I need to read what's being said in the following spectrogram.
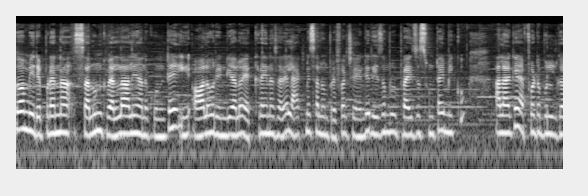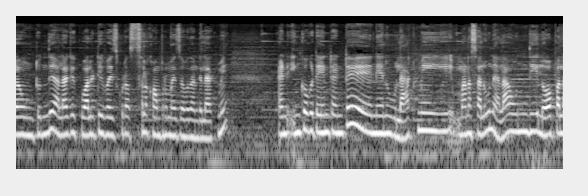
So మీరు ఎప్పుడైనా సలూన్కి వెళ్ళాలి అనుకుంటే ఈ ఆల్ ఓవర్ ఇండియాలో ఎక్కడైనా సరే లాక్మీ సలూన్ ప్రిఫర్ చేయండి. రీజనబుల్ ప్రైజెస్ ఉంటాయి మీకు. అలాగే అఫోర్డబుల్గా ఉంటుంది. అలాగే క్వాలిటీ వైజ్ కూడా అస్సలు కాంప్రమైజ్ అవ్వదండి లాక్మీ. అండ్ ఇంకొకటి ఏంటంటే నేను లాక్మీ మన సలూన్ ఎలా ఉంది లోపల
